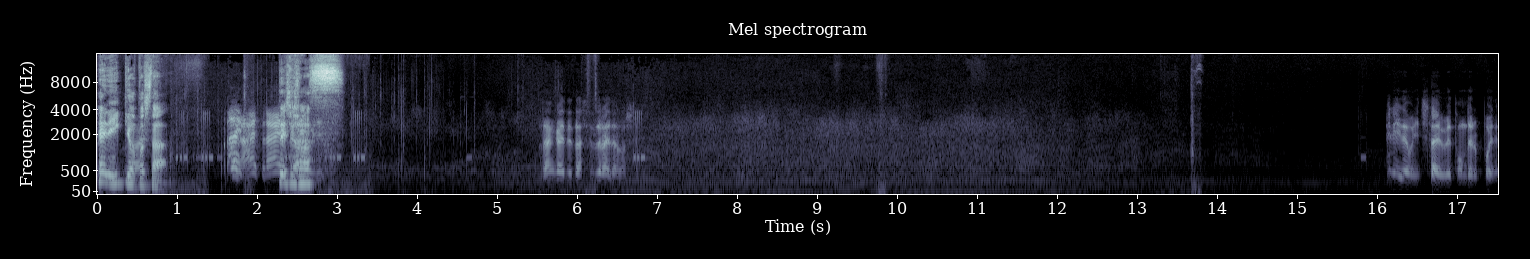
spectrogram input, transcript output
ヘリ一機落とした。停止します段階で出しづらいだろうし。キリでも1体上飛んでるっぽいね。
